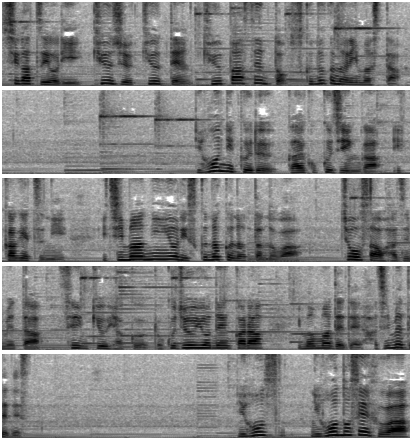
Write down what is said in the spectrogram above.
4月より99.9%少なくなりました。日本に来る外国人が1ヶ月に1万人より少なくなったのは調査を始めた1964年から今までで初めてです。日本日本の政府は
